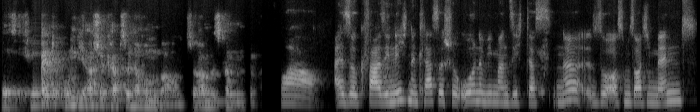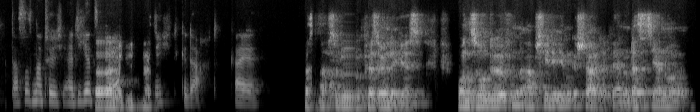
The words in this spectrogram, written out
das Kleid um die Aschekapsel herum bauen. So haben wir es dann gemacht. Wow, also quasi nicht eine klassische Urne, wie man sich das ne, so aus dem Sortiment, das ist natürlich, hätte ich jetzt nicht gedacht. Geil. Was absolut persönlich ist. Und so dürfen Abschiede eben gestaltet werden. Und das ist ja nur ein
